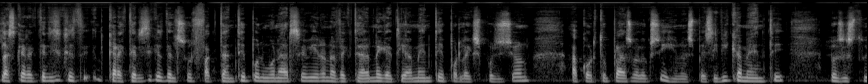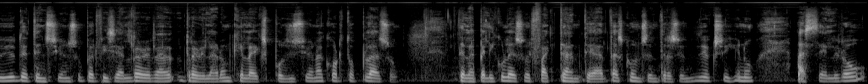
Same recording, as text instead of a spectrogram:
Las características, del surfactante pulmonar se vieron afectadas negativamente por la exposición a corto plazo al oxígeno. Específicamente, los estudios de tensión superficial revelaron que la exposición a corto plazo de la película de surfactante a altas concentraciones de oxígeno aceleró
